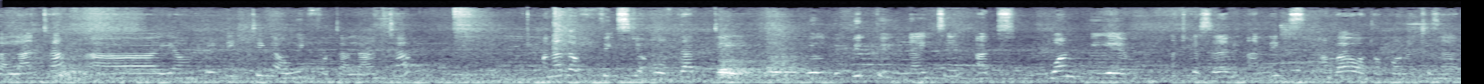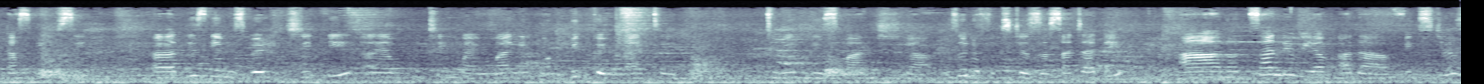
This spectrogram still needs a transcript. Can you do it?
Talanta. Uh, I am predicting a win for Talanta. Another fixture of that day will be Bidco United at 1 p.m. at Kasarani Annex ambayo watakuwa wanacheza na Tusker FC. Uh, this game is very tricky. I am putting my money on Bitcoin United to win this match. Yeah, it's only fixtures on Saturday. And on Sunday we have other fixtures.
